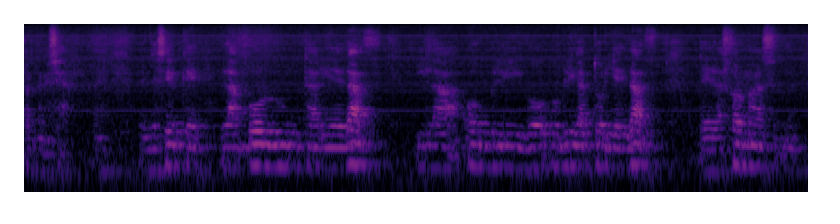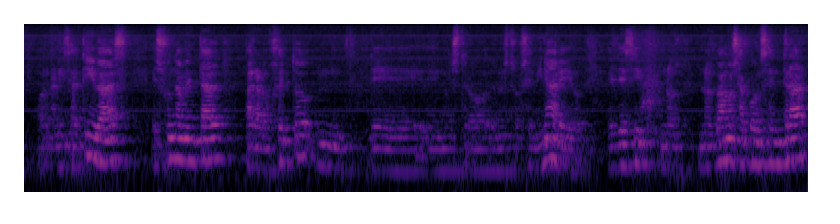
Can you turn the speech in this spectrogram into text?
pertenecer. Es decir, que la voluntariedad y la obligatoriedad de las formas mm, organizativas es fundamental para el objeto mm, de nuestro seminario. Es decir, nos, vamos a concentrar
